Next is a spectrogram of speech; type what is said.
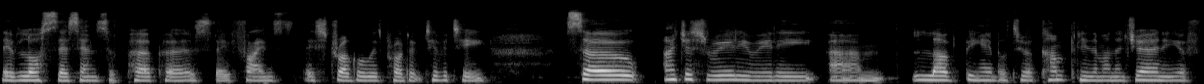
They've lost their sense of purpose. They find they struggle with productivity. So I just really, really um, love being able to accompany them on a journey of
